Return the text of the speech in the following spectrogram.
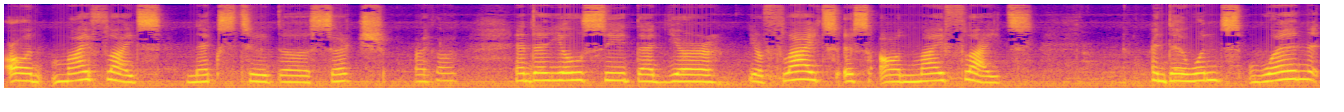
on my flights next to the search icon and then you'll see that your your flight is on my flight. And then once when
